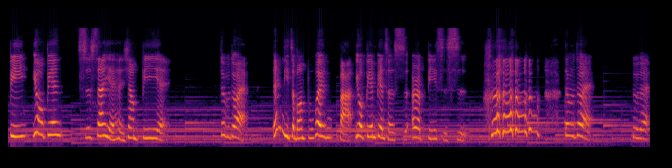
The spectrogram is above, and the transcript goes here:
B，右边十三也很像 B 耶，对不对？哎，你怎么不会把右边变成十二 B 十四？对不对？对不对？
